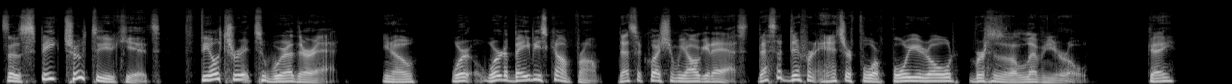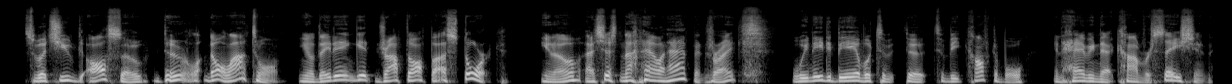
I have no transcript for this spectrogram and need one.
so speak truth to your kids. Filter it to where they're at. You know, where where do babies come from? That's a question we all get asked. That's a different answer for a four year old versus an eleven year old. Okay, so, but you also don't don't lie to them. You know, they didn't get dropped off by a stork. You know, that's just not how it happens, right? We need to be able to to to be comfortable in having that conversation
